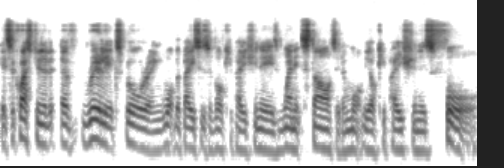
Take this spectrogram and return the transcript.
it's a question of, of really exploring what the basis of occupation is, when it started, and what the occupation is for.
